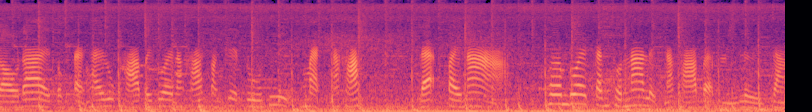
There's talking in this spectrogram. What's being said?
เราได้ตกแต่งให้ลูกค้าไปด้วยนะคะ สังเกตดูที่แม็กนะคะ และไฟหน้าเพิ่มด้วยกันชนหน้าเหล็กนะคะ แบบนี้เลยจ้า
